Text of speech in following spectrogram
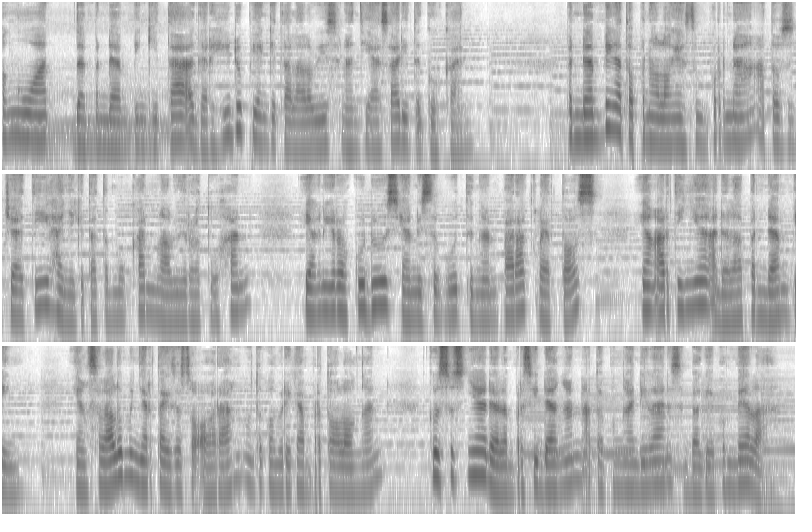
penguat, dan pendamping kita agar hidup yang kita lalui senantiasa diteguhkan. Pendamping atau penolong yang sempurna atau sejati hanya kita temukan melalui Roh Tuhan, yakni Roh Kudus yang disebut dengan Parakletos, yang artinya adalah pendamping, yang selalu menyertai seseorang untuk memberikan pertolongan, khususnya dalam persidangan atau pengadilan sebagai pembela.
